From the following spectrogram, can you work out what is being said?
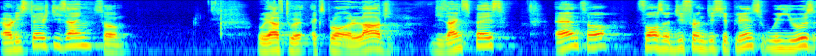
early stage design. So we have to explore a large design space. And so for the different disciplines, we use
